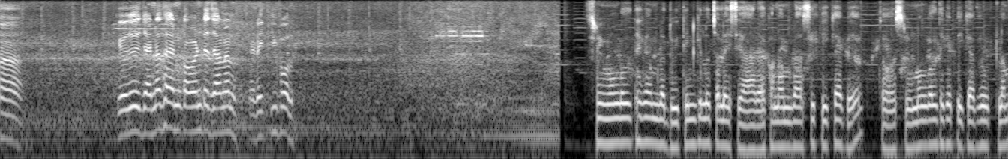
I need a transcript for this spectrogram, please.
না। কেউ যদি জানা থাকেন কমেন্টে জানান, এটা কি ফল? শ্রীমঙ্গল থেকে আমরা দুই তিন কিলো চালাইছি, আর এখন আমরা আছি পিক আপে তো শ্রীমঙ্গল থেকে পিক আপে উঠলাম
